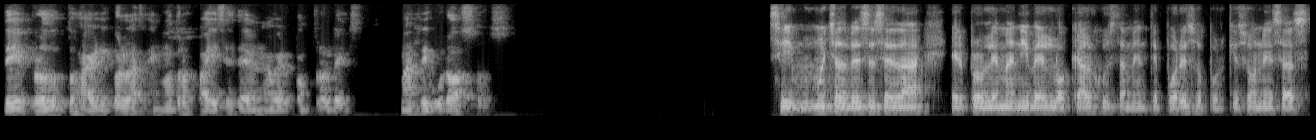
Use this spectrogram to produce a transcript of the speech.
de productos agrícolas en otros países deben haber controles más rigurosos. Sí, muchas veces se da el problema a nivel local justamente por eso, porque son esas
